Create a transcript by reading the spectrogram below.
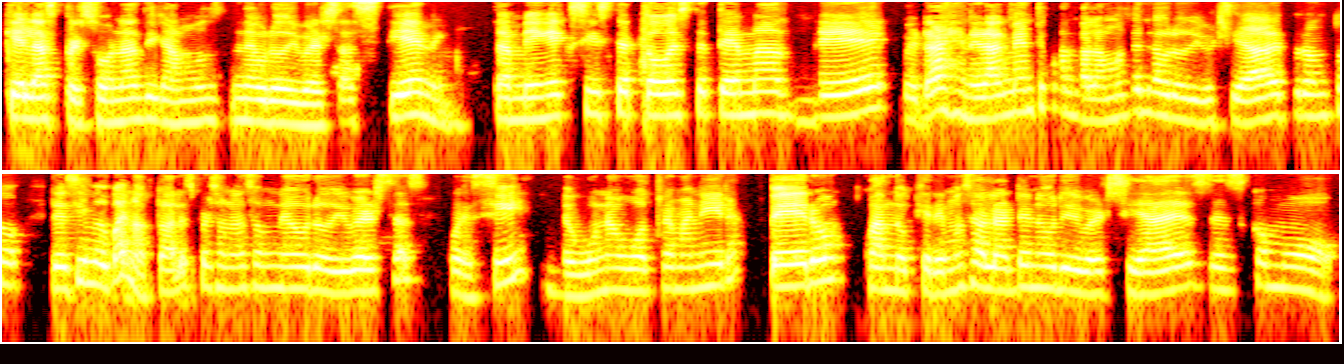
que las personas, digamos, neurodiversas tienen. También existe todo este tema de, ¿verdad? Generalmente cuando hablamos de neurodiversidad, de pronto decimos, bueno, todas las personas son neurodiversas, pues sí, de una u otra manera, pero cuando queremos hablar de neurodiversidades es como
